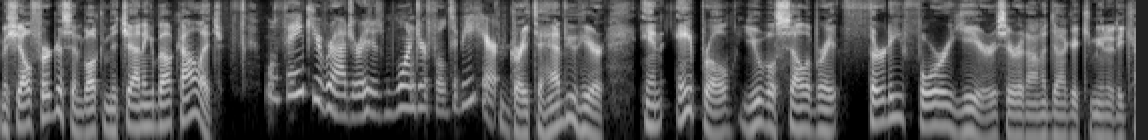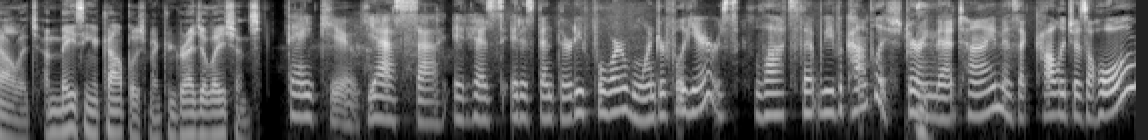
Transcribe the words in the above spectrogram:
Michelle Ferguson, welcome to Chatting About College. Well, thank you, Roger. It is wonderful to be here. Great to have you here. In April, you will celebrate 34 years here at Onondaga Community College. Amazing accomplishment. Congratulations. Thank you. Yes, uh, it has it has been 34 wonderful years. Lots that we've accomplished during that time as a college as a whole,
